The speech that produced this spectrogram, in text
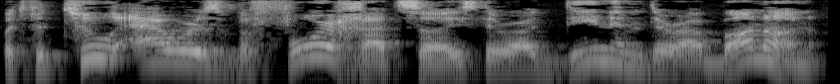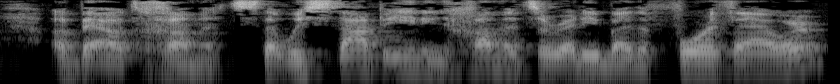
But for two hours before chatzais, there are dinim derabanan about chametz that we stop eating chametz already by the fourth hour,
